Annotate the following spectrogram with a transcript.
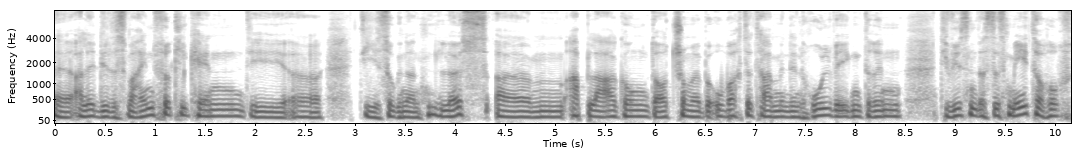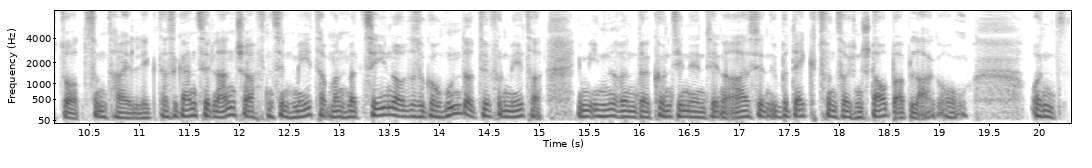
äh, alle, die das Weinviertel kennen, die äh, die sogenannten Lössablagerungen ähm, dort schon mal beobachtet haben in den Hohlwegen drin, die wissen, dass das meterhoch dort zum Teil liegt. Also ganze Landschaften sind Meter, manchmal Zehner oder sogar Hunderte von Meter im Inneren der Kontinente in Asien überdeckt von solchen Staubablagerungen. Und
